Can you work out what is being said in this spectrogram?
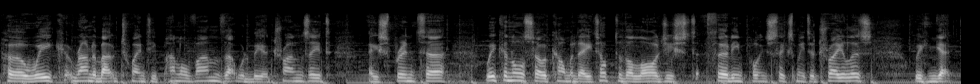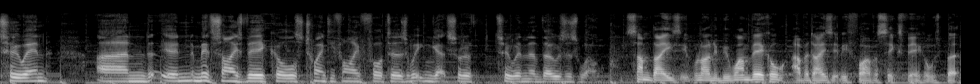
per week around about 20 panel vans. That would be a Transit, a Sprinter. We can also accommodate up to the largest 13.6 metre trailers. We can get two in and in mid-sized vehicles, 25 footers, we can get sort of two in of those as well. Some days it will only be one vehicle, other days it'll be five or six vehicles, but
